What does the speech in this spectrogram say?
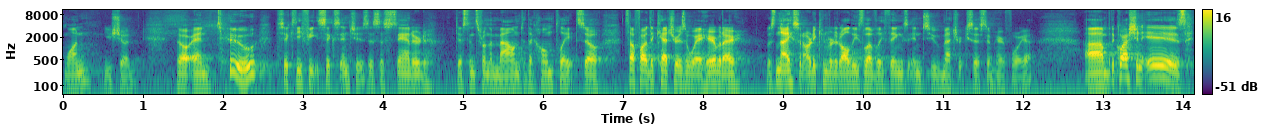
one, you should. So, and two, 60 feet 6 inches is the standard distance from the mound to the home plate. So that's how far the catcher is away here, but I was nice and already converted all these lovely things into metric system here for you. Um, but the question is,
